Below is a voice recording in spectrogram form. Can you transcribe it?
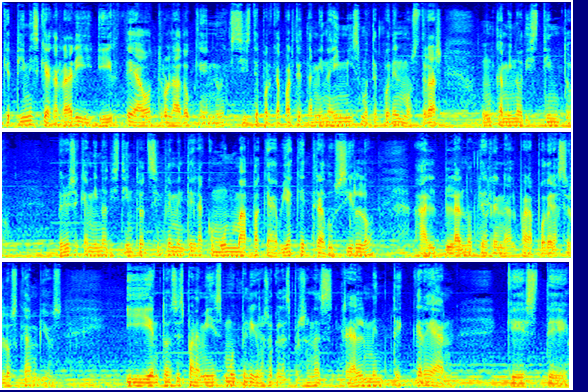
que, tienes que agarrar y irte a otro lado que no existe, porque aparte también ahí mismo te pueden mostrar un camino distinto pero ese camino distinto simplemente era como un mapa que había que traducirlo al plano terrenal para poder hacer los cambios. Y entonces para mí es muy peligroso que las personas realmente crean que este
